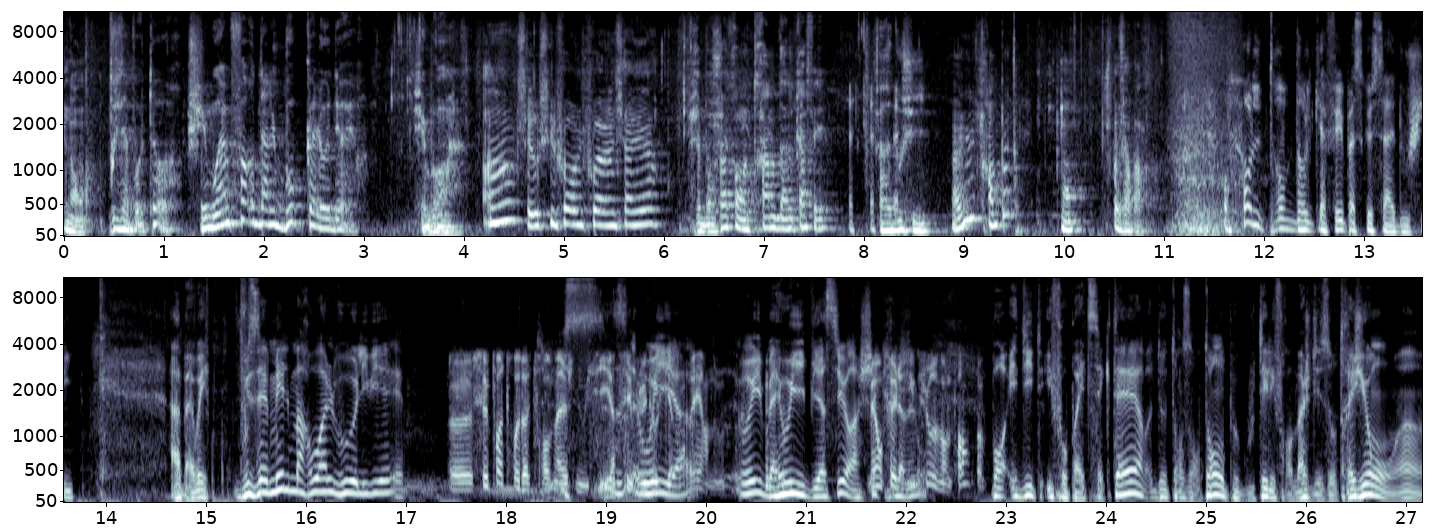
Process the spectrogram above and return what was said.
Non. Vous avez tort. Je suis moins fort dans le bouc qu'à l'odeur. C'est bon, hein Ah, c'est aussi fort une fois à l'intérieur C'est pour ça qu'on le trempe dans le café. Ça adoucit. Ah oui, trempé Non, je préfère pas. On le trempe dans le café parce que ça adoucit. Ah bah oui. Vous aimez le maroilles, vous, Olivier? Euh, c'est pas trop notre fromage, nous, ici. hein. C'est Oui, le hein. nous. Oui, bah oui, bien sûr. À Mais on fait la même chose le temps. quoi. Bon, et dites, il faut pas être sectaire. De temps en temps, on peut goûter les fromages des autres régions. hein.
